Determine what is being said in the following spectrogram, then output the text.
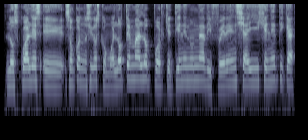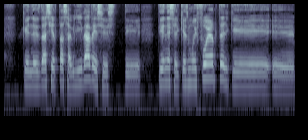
los cuales eh, son conocidos como el lote malo porque tienen una diferencia genética que les da ciertas habilidades. Este, Tienes el que es muy fuerte, el que eh,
